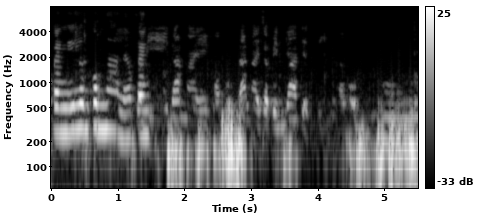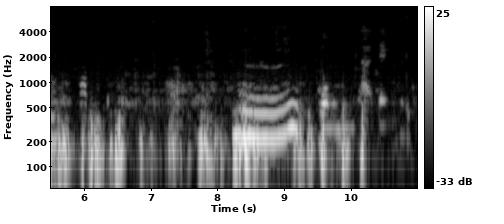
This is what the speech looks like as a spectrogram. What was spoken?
แปลงนี้เริ่มก้มหน้าแล้ว แปลจะงมีด้านในครับผมด้านในจะเป็นหญ้าเจ็ดสีครับผมอืมครับอืมลงถ่ายแปลงนี้นะครับ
